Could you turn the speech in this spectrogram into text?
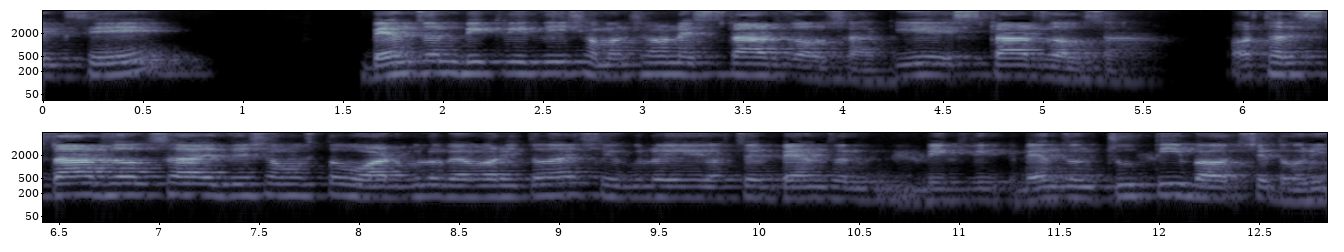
লিখছি? ব্যঞ্জন বিকৃতি সমান সমান স্টার জলসা। কি স্টার জলসা? অর্থাৎ স্টার জলসায় যে সমস্ত ওয়ার্ডগুলো ব্যবহৃত হয়, সেগুলোই হচ্ছে ব্যঞ্জন বিকৃতি ব্যঞ্জন চ্যুতি বা হচ্ছে ধ্বনি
